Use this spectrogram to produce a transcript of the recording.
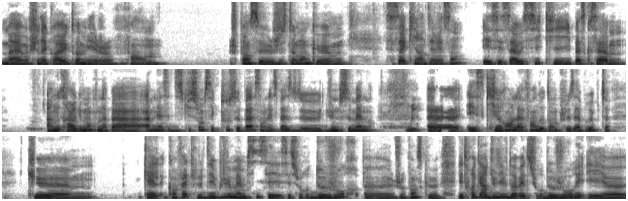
Bah moi je suis d'accord avec toi, mais je, enfin, je pense justement que c'est ça qui est intéressant et c'est ça aussi qui parce que ça un autre argument qu'on n'a pas amené à cette discussion, c'est que tout se passe en l'espace d'une semaine. Oui. Euh, et ce qui rend la fin d'autant plus abrupte que euh, qu'en fait le début, même si c'est sur deux jours, euh, je pense que les trois quarts du livre doivent être sur deux jours et, et,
